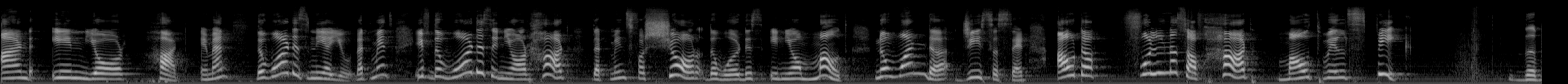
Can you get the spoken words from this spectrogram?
and in your heart. Amen. The word is near you. That means if the word is in your heart, that means for sure the word is in your mouth. No wonder Jesus said, out of fullness of heart, mouth will speak. The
